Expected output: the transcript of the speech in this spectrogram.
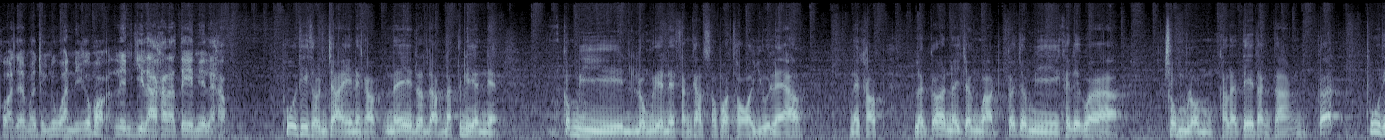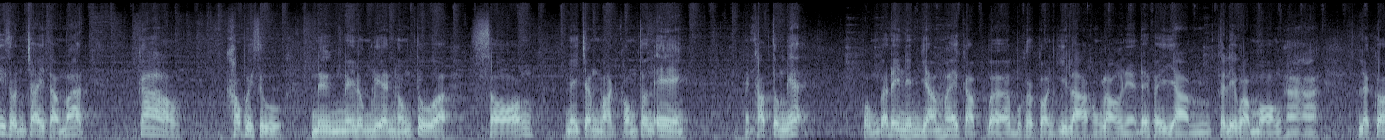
กว่าจะมาถึงทุกวันนี้ก็เพราะเล่นกีฬาคาราเต้นี่แหละครับ ผู้ที่สนใจนะครับในระดับนักเรียนเนี่ยก็มีโรงเรียนในสังกัดสพทอยู่แล้วนะครับแล้วก็ในจังหวัดก็จะมีเขาเรียกว่าชมรมคาราเต้ต่างๆ ก็ผู้ที่สนใจสามารถก้าวเข้าไปสู่หนึ่งในโรงเรียนของตัวสองในจังหวัดของตนเองนะครับตรงเนี้ย ผมก็ได้เน้นย้ำให้กับบุคลากรกีฬาของเราเนี่ยได้พยายามเขาเรียกว่ามองหา แล้วก็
